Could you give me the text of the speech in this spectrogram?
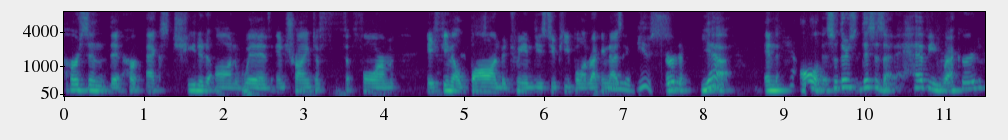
person that her ex cheated on with, and trying to f- form a female bond between these two people and recognizing abuse. Yeah and all of it so there's this is a heavy record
